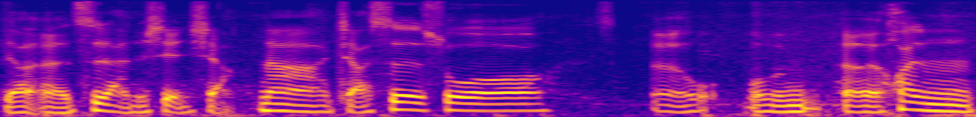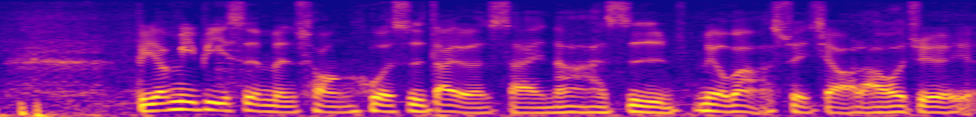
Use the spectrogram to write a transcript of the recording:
比较呃自然的现象。那假设说，呃，我们呃换。比较密闭式的门窗，或者是戴耳塞，那还是没有办法睡觉。然后觉得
